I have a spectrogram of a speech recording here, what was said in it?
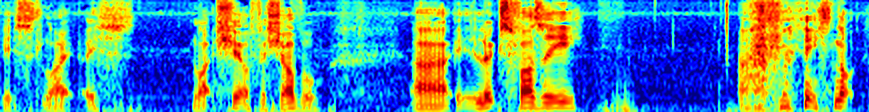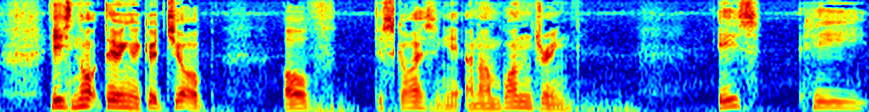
It's like it's like shit off a shovel. Uh, it looks fuzzy. Um, he's not. He's not doing a good job of disguising it, and I'm wondering, is he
